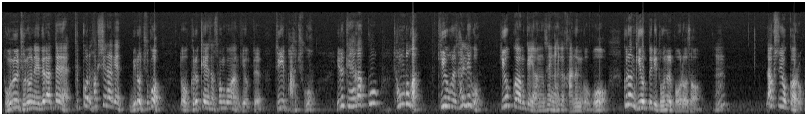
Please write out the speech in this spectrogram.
돈을 주는 애들한테 특권 확실하게 밀어주고 또 그렇게 해서 성공한 기업들 뒤 봐주고 이렇게 해갖고 정부가 기업을 살리고 기업과 함께 양생해 가는 거고 그런 기업들이 돈을 벌어서 음? 낙수 효과로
